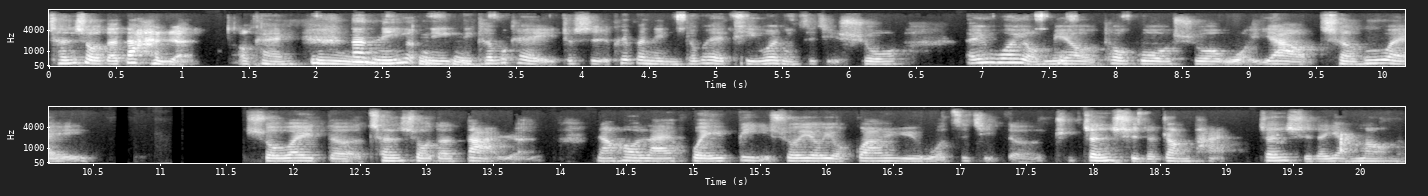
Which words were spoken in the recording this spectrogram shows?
成熟的大人，OK，嗯，那你有你你可不可以就是 Tiffany 你你可不可以提问你自己说，哎，我有没有透过说我要成为所谓的成熟的大人，然后来回避所有有关于我自己的真实的状态？真实的样貌呢？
